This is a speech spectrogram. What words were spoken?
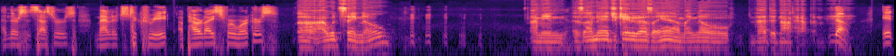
and their successors manage to create a paradise for workers? Uh, I would say no. I mean, as uneducated as I am, I know that did not happen. No, it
